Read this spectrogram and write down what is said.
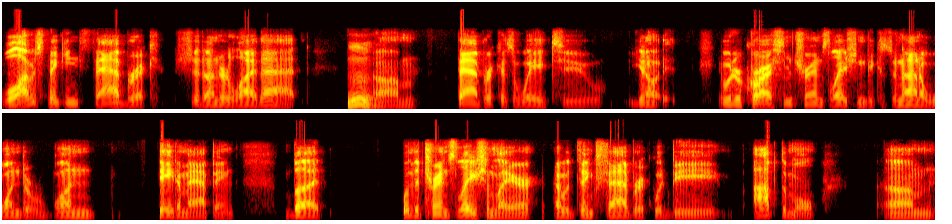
Well, I was thinking fabric should underlie that. Hmm, Um, fabric is a way to, you know, it, it would require some translation because they're not a one to one data mapping. But with a translation layer, I would think fabric would be optimal um,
